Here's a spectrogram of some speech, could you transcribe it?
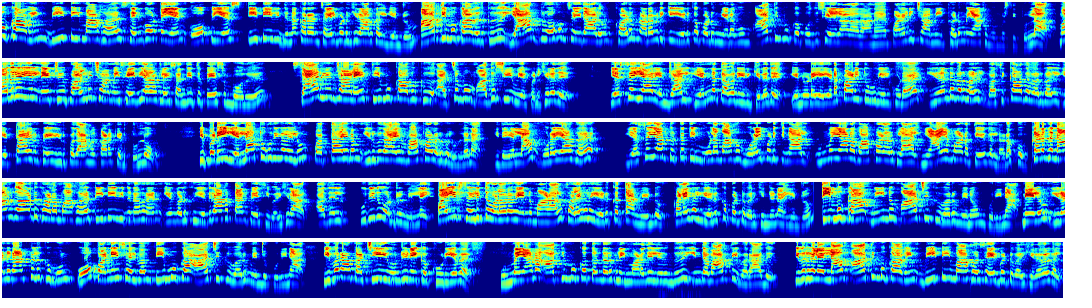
திமுகவின் பி டீமாக Sengottaiyan OPS TTV Dinakaran செயல்படுகிறார்கள் என்றும் அதிமுகவிற்கு யார் துரோகம் செய்தாலும் கடும் நடவடிக்கை எடுக்கப்படும் எனவும் அதிமுக பொதுச் செயலாளரான பழனிசாமி கடுமையாக விமர்சித்துள்ளார். மதுரையில் நேற்று பழனிசாமி செய்தியாளர்களை சந்தித்து பேசும்போது சார் என்றாலே திமுகவுக்கு அச்சமும் அதிர்ச்சியும் ஏற்படுகிறது. எஸ்ஐஆர் என்றால் என்ன தவறு இருக்கிறது? என்னுடைய எடப்பாடி தொகுதியில் கூட இறந்தவர்கள் வசிக்காதவர்கள் எட்டாயிரம் பேர் இருப்பதாக கணக்கெடுத்துள்ளோம். இப்படி எல்லா தொகுதிகளிலும் பத்தாயிரம் இருபதாயிரம் வாக்காளர்கள் உள்ளன. இதையெல்லாம் முறையாக எஸ்ஐஆர் திட்டத்தின் மூலமாக முறைப்படுத்தினால் உண்மையான வாக்காளர்களால் நியாயமான தேர்தல் நடக்கும். கடந்த நான்கு ஆண்டு காலமாக டிடிவி தினகரன் எங்களுக்கு எதிராகத்தான் பேசி வருகிறார். அதில் புதிது ஒன்றும் இல்லை பயிர் செழித்து வளர வேண்டுமானால் களைகளை எடுக்கத்தான் வேண்டும். களைகள் எடுக்கப்பட்டு வருகின்றன என்றும் திமுக மீண்டும் ஆட்சிக்கு வரும் எனவும் கூறினார். மேலும் இரண்டு நாட்களுக்கு முன் ஓ பன்னீர்செல்வம் திமுக ஆட்சிக்கு வரும் என்று கூறினார். இவரா கட்சியை ஒன்றிணைக்க கூடியவர் உண்மையான அதிமுக தொண்டர்களின் மனதில் இருந்து இந்த வார்த்தை வராது. இவர்களெல்லாம் அதிமுகவின் பி டீமாக செயல்பட்டு வருகிறவர்கள்.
